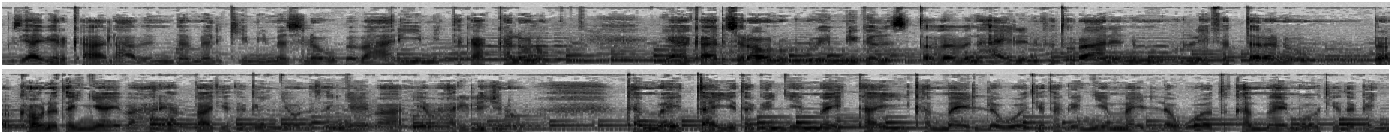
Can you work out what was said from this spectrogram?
እግዚአብሔር ቃል አብም በመልክ የሚመስለው በባህሪ የሚተካከለው ነው። ያ ቃል ስራውን ሁሉ የሚገልጽ ጥበብን፣ ኃይልን፣ ፍጡራንንም ሁሉ የፈጠረ ነው። ከእውነተኛ የባህሪ አባት የተገኘ እውነተኛ የባህሪ ልጅ ነው። ከማይታይ የተገኘ የማይታይ፣ ከማይለወጥ የተገኘ የማይለወጥ፣ ከማይሞት የተገኘ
